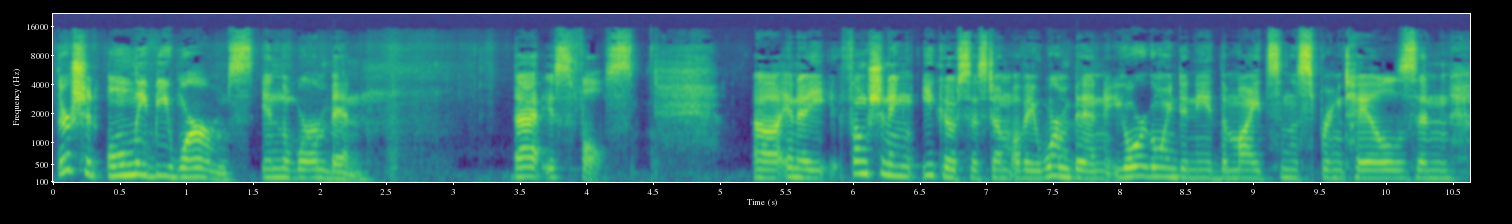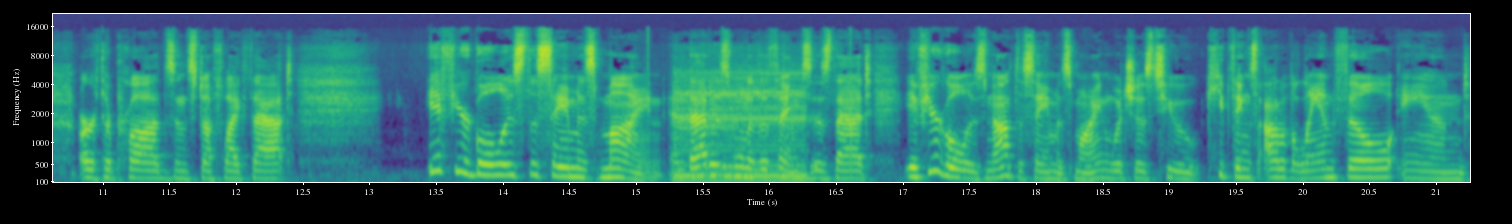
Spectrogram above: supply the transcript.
There should only be worms in the worm bin. That is false. Uh, in a functioning ecosystem of a worm bin, you're going to need the mites and the springtails and arthropods and stuff like that. If your goal is the same as mine, and that is one of the things, is that if your goal is not the same as mine, which is to keep things out of the landfill and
